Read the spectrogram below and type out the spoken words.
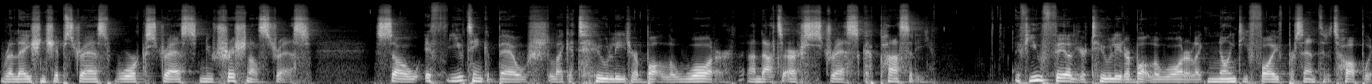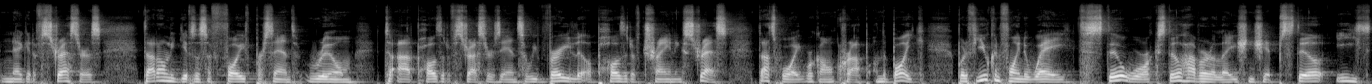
relationship stress, work stress, nutritional stress. So if you think about like a two liter bottle of water, and that's our stress capacity, if you fill your two litre bottle of water like 95% to the top with negative stressors, that only gives us a 5% room to add positive stressors in. So we've very little positive training stress. That's why we're going crap on the bike. But if you can find a way to still work, still have a relationship, still eat,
